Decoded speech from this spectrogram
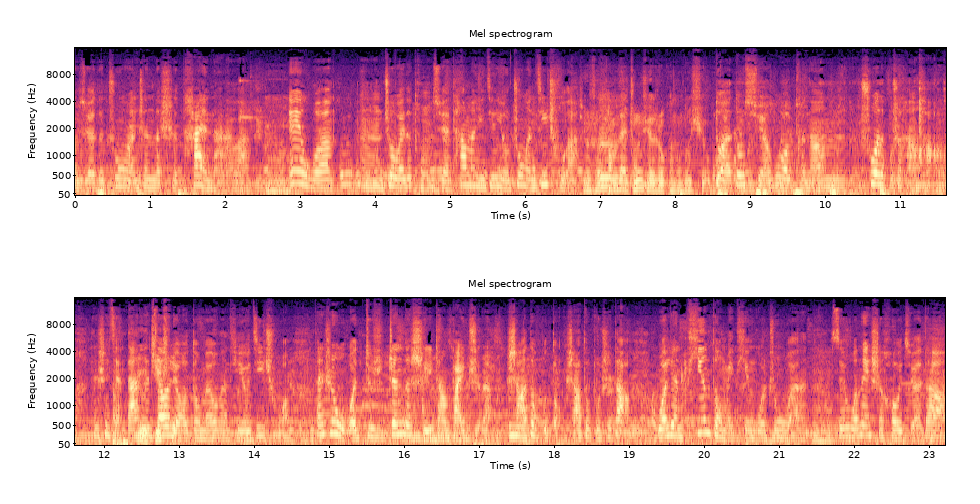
我觉得中文真的是太难了，因为我，嗯，周围的同学他们已经有中文基础了，就是说他们在中学的时候可能都学过，对，都学过，可能说的不是很好，但是简单的交流都没有问题，有基础。但是我就是真的是一张白纸，啥都不懂，啥都不知道，我连听都没听过中文，所以我那时候觉得。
